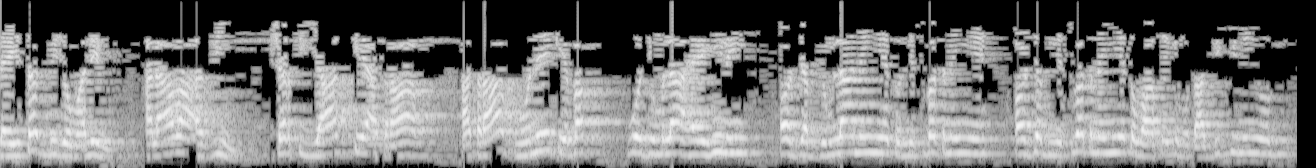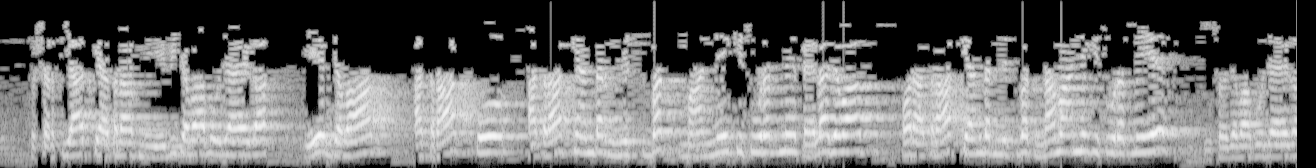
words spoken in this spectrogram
لہست بھی جو ملن علاوہ عظیم شرطیات کے اطراف اطراف ہونے کے وقت وہ جملہ ہے ہی نہیں، اور جب جملہ نہیں ہے تو نسبت نہیں ہے، اور جب نسبت نہیں ہے تو واقع کے مطابق بھی نہیں ہوگی۔ تو شرطیات کے اطراف میں یہ بھی جواب ہو جائے گا۔ ایک جواب اطراف کو، اطراف کے اندر نسبت ماننے کی صورت میں پہلا جواب اور اطراف کے اندر نسبت نہ ماننے کی صورت میں یہ دوسرا جواب ہو جائے گا۔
